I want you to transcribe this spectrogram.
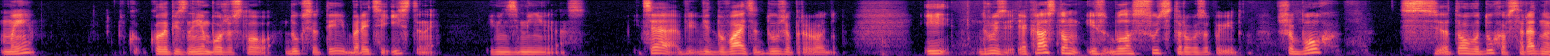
ми коли пізнаємо Боже Слово, Дух Святий бере ці істини, і Він змінює нас. Це відбувається дуже природньо. І, друзі, якраз там і була суть старого заповіту, що Бог Святого Духа всередину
